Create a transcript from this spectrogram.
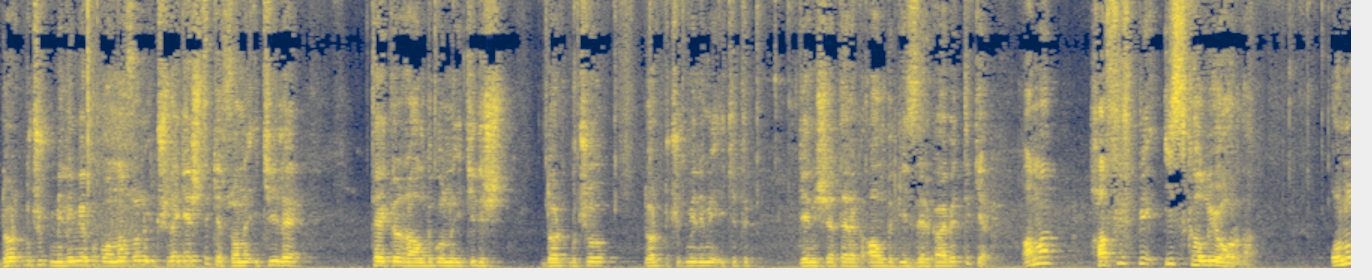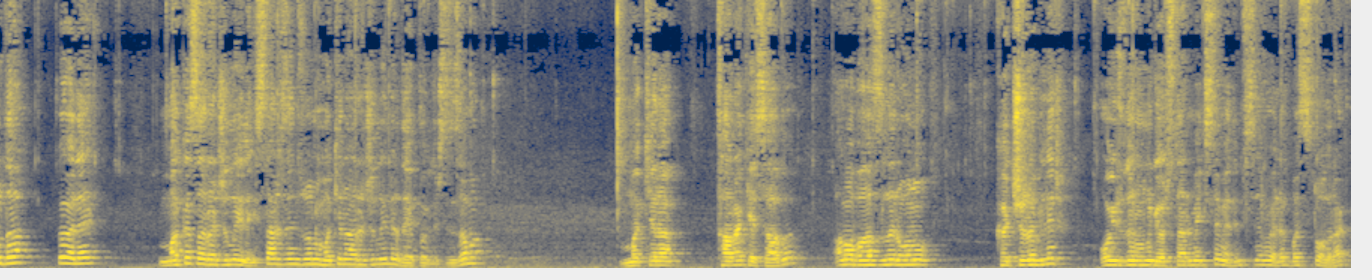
4,5 milim yapıp ondan sonra 3 ile geçtik ya sonra 2 ile tekrar aldık onu 2 diş 4,5 4,5 milimi 2 tık genişleterek aldık izleri kaybettik ya. Ama hafif bir iz kalıyor orada. Onu da böyle makas aracılığıyla isterseniz onu makine aracılığıyla da yapabilirsiniz ama makine tarak hesabı ama bazıları onu kaçırabilir. O yüzden onu göstermek istemedim. Size böyle basit olarak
